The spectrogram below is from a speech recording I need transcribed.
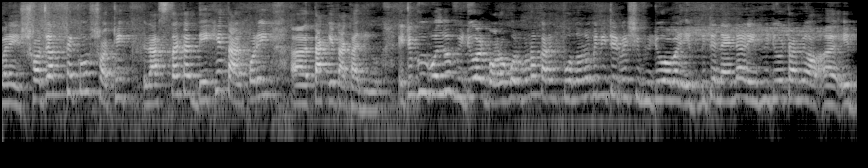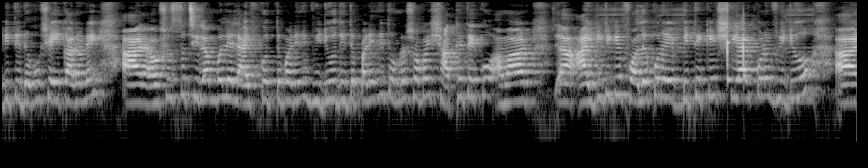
মানে সজাগ থেকো, সঠিক রাস্তাটা দেখে তারপরেই তাকে টাকা দিও। এটুকুই বলব, ভিডিও আর বড় করব না, কারণ পনেরো মিনিটের বেশি ভিডিও আবার এফবিতে নেয় না, আর এই ভিডিওটা আমি এফবিতে দেবো সেই কারণেই। আর অসুস্থ ছিলাম বলে লাইভ করতে পারিনি ভিডিও দিতে পারিনি। তোমরা সবাই সাথে থেকো, আমার আইডিটিকে ফলো করে এফবি থেকে শেয়ার করে ভিডিও আর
